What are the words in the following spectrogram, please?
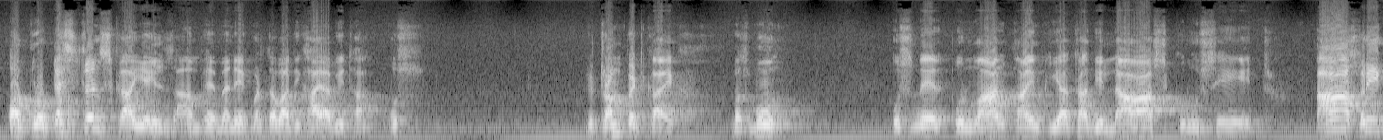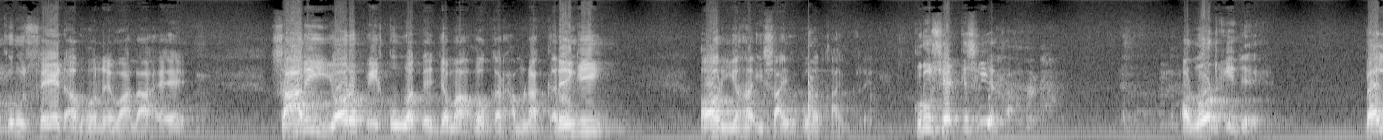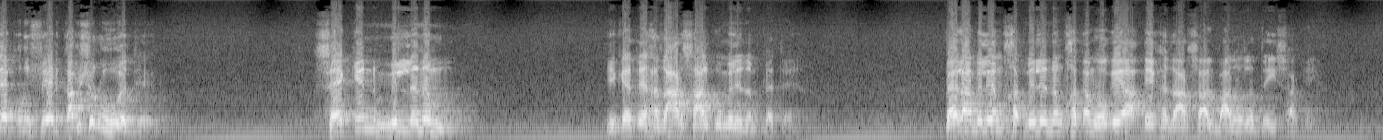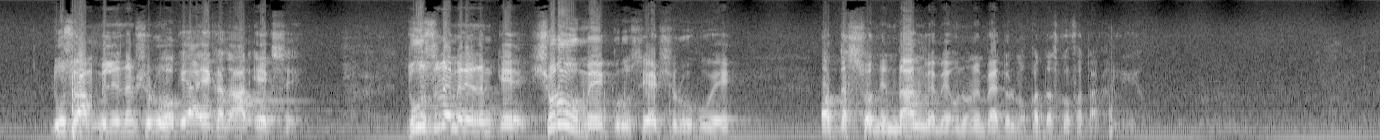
اور پروٹیسٹنٹس کا یہ الزام ہے، میں نے ایک مرتبہ دکھایا بھی تھا، اس جو ٹرمپٹ کا ایک مضمون اس نے عنوان قائم کیا تھا دی لاسٹ کروسیڈ۔ آخری کروسیڈ اب ہونے والا ہے۔ ساری یورپی قوتیں جمع ہو کر حملہ کریں گی اور یہاں عیسائی حکومت قائم کریں گی۔ کروسیڈ کس لیے تھا؟ اور نوٹ کیجیے، پہلے کروسیڈ کب شروع ہوئے تھے؟ سیکنڈ ملنم یہ کہتے ہیں ہزار سال کو ملنم کہتے ہیں۔ پہلا ملینم ختم ہو گیا ایک ہزار سال بعد حضرت عیسیٰ کے۔ دوسرا ملینم شروع ہو گیا ایک ہزار ایک سے۔ دوسرے ملینم کے شروع میں کروسیڈ شروع ہوئے اور دس سو ننانوے میں انہوں نے بیت المقدس کو فتح کر لیا۔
